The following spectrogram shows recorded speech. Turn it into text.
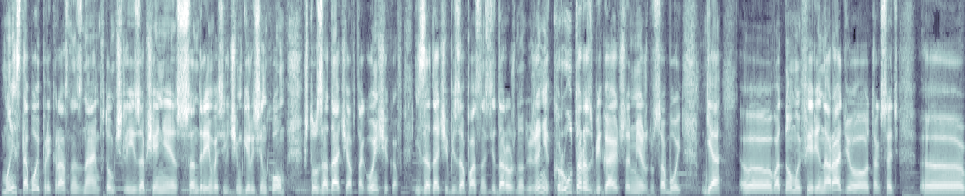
Мы с тобой прекрасно знаем, в том числе из общения с Андреем Васильевичем Герасенковым, что задачи автогонщиков и задачи безопасности дорожного движения круто разбегаются между собой. Я э, в одном эфире на радио, так сказать, э,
